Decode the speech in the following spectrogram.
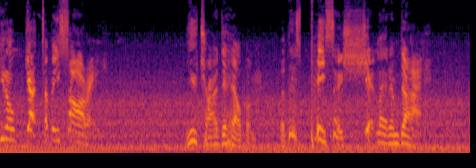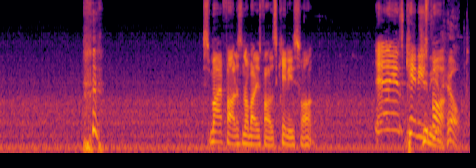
You don't get to be sorry. You tried to help him, but this piece of shit let him die. It's my fault. It's nobody's fault. It's Kenny's fault. Yeah, it is Kenny's Kenny fault. had helped.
